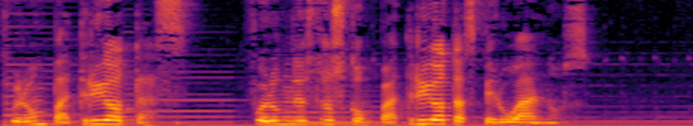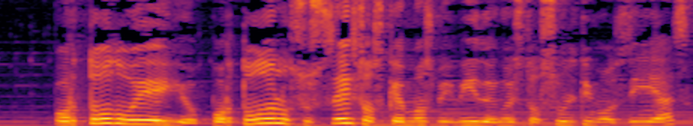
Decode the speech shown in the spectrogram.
Fueron patriotas, fueron nuestros compatriotas peruanos. Por todo ello, por todos los sucesos que hemos vivido en estos últimos días,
